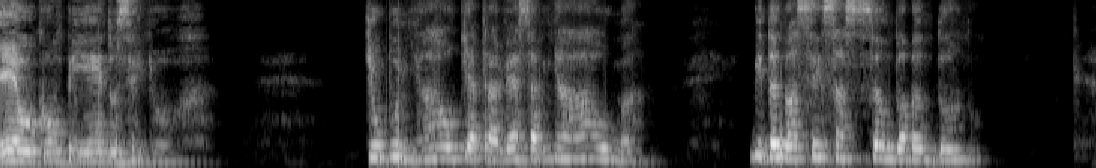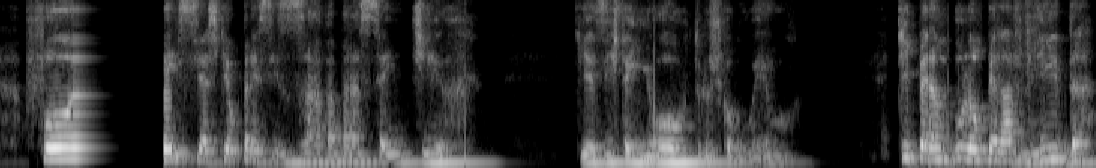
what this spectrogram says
Eu compreendo, Senhor, que o punhal que atravessa a minha alma, me dando a sensação do abandono, foi as que eu precisava para sentir que existem outros como eu, que perambulam pela vida,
